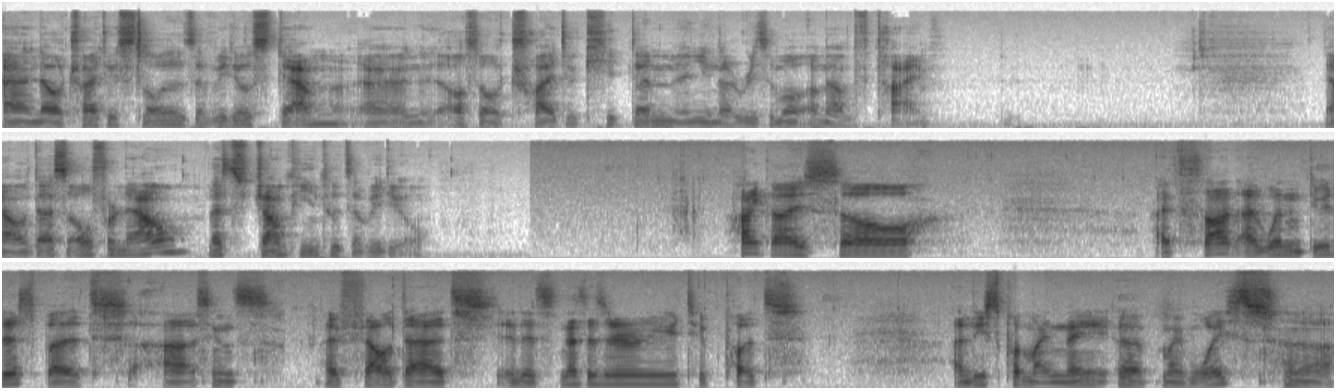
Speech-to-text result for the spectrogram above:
and I'll try to slow the videos down and also try to keep them in a reasonable amount of time. Now that's all for now, let's jump into the video. Hi guys, so I thought I wouldn't do this, but uh, since I felt that it is necessary to put at least put my name, uh, my voice uh,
